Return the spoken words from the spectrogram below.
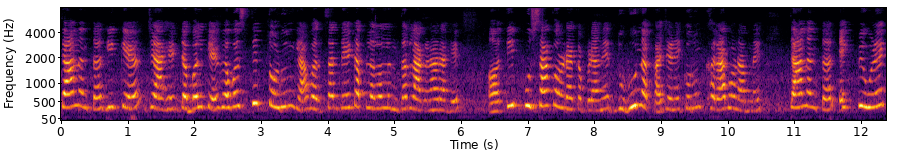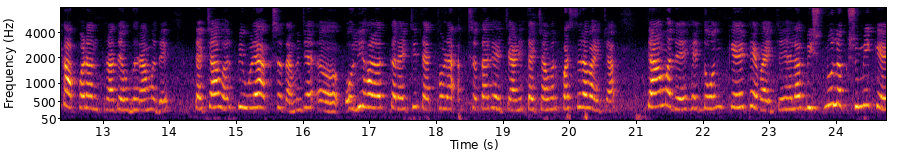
त्यानंतर ही केळ जे आहे डबल केळ व्यवस्थित तोडून घ्या. वरचा देठ आपल्याला नंतर लागणार आहे. ती पुसा कोरड्या कपड्याने धुवू नका जेणेकरून खराब होणार नाहीत. त्यानंतर एक पिवळे कापड अंतरा देवघरामध्ये. त्याच्यावर पिवळ्या अक्षता म्हणजे ओली हळद करायची त्यात थोड्या अक्षता घ्यायच्या आणि त्याच्यावर पसरवायच्या. त्यामध्ये हे दोन केळ ठेवायचे ह्याला विष्णू लक्ष्मी केळ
